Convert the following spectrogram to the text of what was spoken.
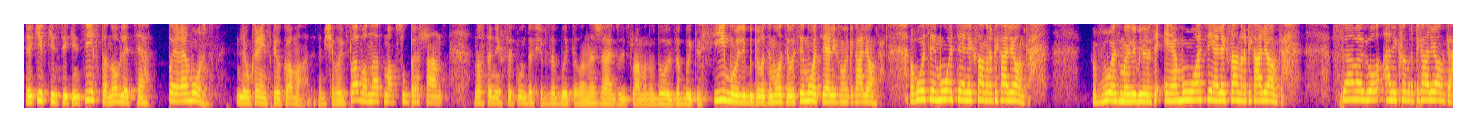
які в кінці кінців становляться переможними для української команди. Там ще Владислав Ванат мав супер шанс на останніх секундах, щоб забити, але, на жаль, Владиславу не вдалося забити. Всі мої любі друзі емоції, ось емоції Олександра Піхальонка. Ось емоції Олександра Піхальонка. Ось мої любі друзі, емоції Олександра Піхальонка. Саме гол Олександра Піхальонка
